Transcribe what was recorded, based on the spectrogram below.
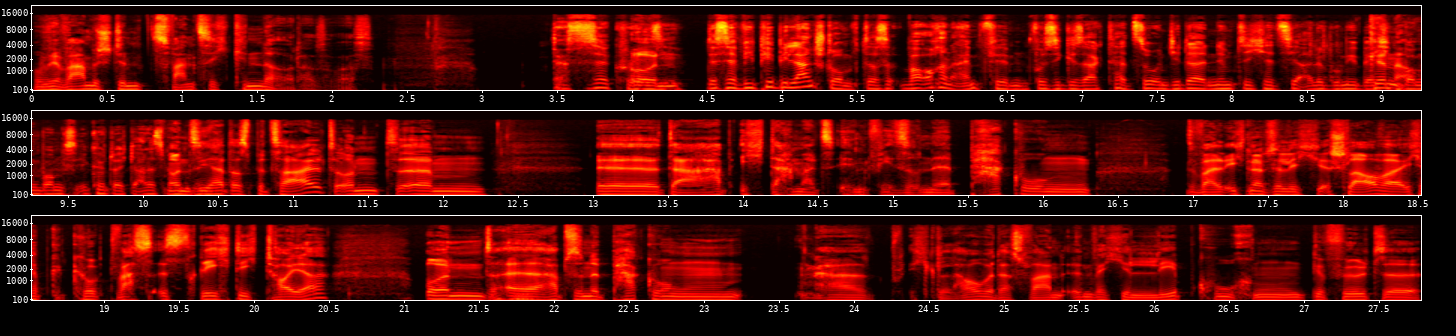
Und wir waren bestimmt 20 Kinder oder sowas. Das ist ja crazy. Und- das ist ja wie Pippi Langstrumpf. Das war auch in einem Film, wo sie gesagt hat, so und jeder nimmt sich jetzt hier alle Gummibärchen, Genau. Bonbons, ihr könnt euch alles Und sie hat das bezahlt und ähm, äh, da habe ich damals irgendwie so eine Packung, weil ich natürlich schlau war, ich habe geguckt, was ist richtig teuer und äh, habe so eine Packung, ja, ich glaube, das waren irgendwelche Lebkuchen gefüllte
